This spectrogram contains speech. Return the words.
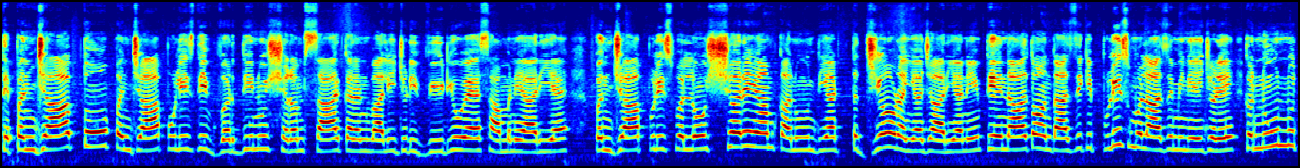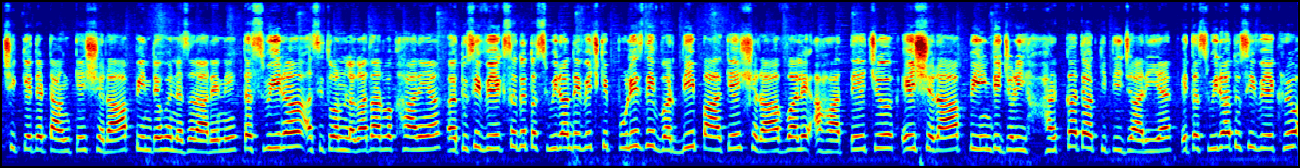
ਤੇ ਪੰਜਾਬ ਤੋਂ ਪੰਜਾਬ ਪੁਲਿਸ ਦੀ ਵਰਦੀ ਨੂੰ ਸ਼ਰਮਸਾਰ ਕਰਨ ਵਾਲੀ ਜਿਹੜੀ ਵੀਡੀਓ ਹੈ ਸਾਹਮਣੇ ਆ ਰਹੀ ਹੈ। ਪੰਜਾਬ ਪੁਲਿਸ ਵੱਲੋਂ ਸ਼ਰੇਆਮ ਕਾਨੂੰਨ ਦੀਆਂ ਧੱਜੀਆਂ ਉਡਾਈਆਂ ਜਾ ਰਹੀਆਂ ਨੇ ਤੇ ਨਾਲ ਤੋਂ ਅੰਦਾਜ਼ੇ ਕਿ ਪੁਲਿਸ ਮੁਲਾਜ਼ਮ ਹੀ ਨੇ ਜਿਹੜੇ ਕਾਨੂੰਨ ਨੂੰ ਛਿੱਕੇ ਤੇ ਟੰਗ ਕੇ ਸ਼ਰਾਬ ਪੀਂਦੇ ਹੋਏ ਨਜ਼ਰ ਆ ਰਹੇ ਨੇ। ਤਸਵੀਰਾਂ ਅਸੀਂ ਤੁਹਾਨੂੰ ਲਗਾਤਾਰ ਵਿਖਾ ਰਹੇ ਹਾਂ। ਤੁਸੀਂ ਵੇਖ ਸਕਦੇ ਹੋ ਤਸਵੀਰਾਂ ਦੇ ਵਿੱਚ ਕਿ ਪੁਲਿਸ ਦੀ ਵਰਦੀ ਪਾ ਕੇ ਸ਼ਰਾਬ ਵਾਲੇ ਅਹਾਤੇ 'ਚ ਇਹ ਸ਼ਰਾਬ ਪੀਣ ਦੀ ਜਿਹੜੀ ਹਰਕਤ ਕੀਤੀ ਜਾ ਰਹੀ ਹੈ। ਇਹ ਤਸਵੀਰਾਂ ਤੁਸੀਂ ਵੇਖ ਰਹੇ ਹੋ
